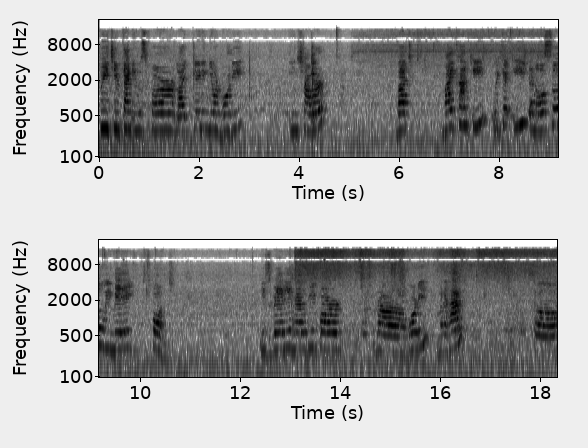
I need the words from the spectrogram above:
which you can use for like cleaning your body in shower. But my country we can eat and also we make sponge. It's very healthy for the body, my health. So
